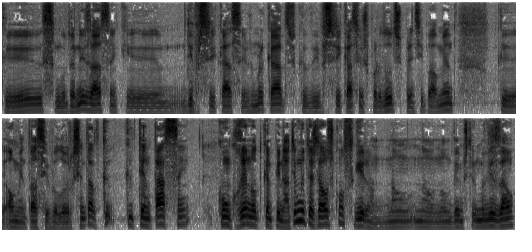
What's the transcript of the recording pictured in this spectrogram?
que se modernizassem, que diversificassem os mercados, que diversificassem os produtos, principalmente, que aumentassem o valor acrescentado, que, que tentassem concorrer no outro campeonato. E muitas delas conseguiram. Não, não, não devemos ter uma visão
